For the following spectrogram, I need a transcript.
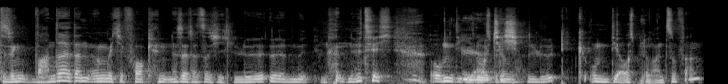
deswegen waren da dann irgendwelche Vorkenntnisse tatsächlich lö äh, nötig, um die Nötig? Ausbildung, nötig, um die Ausbildung anzufangen?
